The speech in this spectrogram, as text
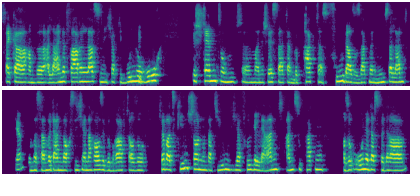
Trecker haben wir alleine fahren lassen. Ich habe die Bunde mhm. hochgestemmt und äh, meine Schwester hat dann gepackt, das Fuder, so sagt man im Münsterland, ja. Und das haben wir dann noch sicher nach Hause gebracht. Also ich habe als Kind schon und als Jugendlicher früh gelernt, anzupacken. Also ohne, dass wir da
